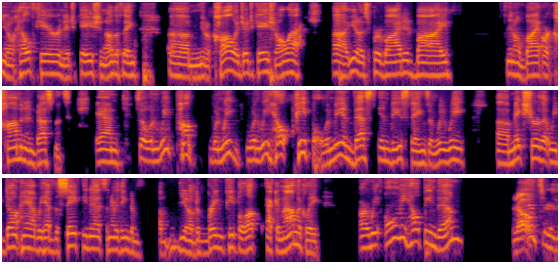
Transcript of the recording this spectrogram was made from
you know healthcare and education, other thing, um, you know, college education, all that. Uh, you know, is provided by you know by our common investments. And so when we pump when we when we help people when we invest in these things and when we uh, make sure that we don't have we have the safety nets and everything to uh, you know to bring people up economically are we only helping them? No. The answer is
